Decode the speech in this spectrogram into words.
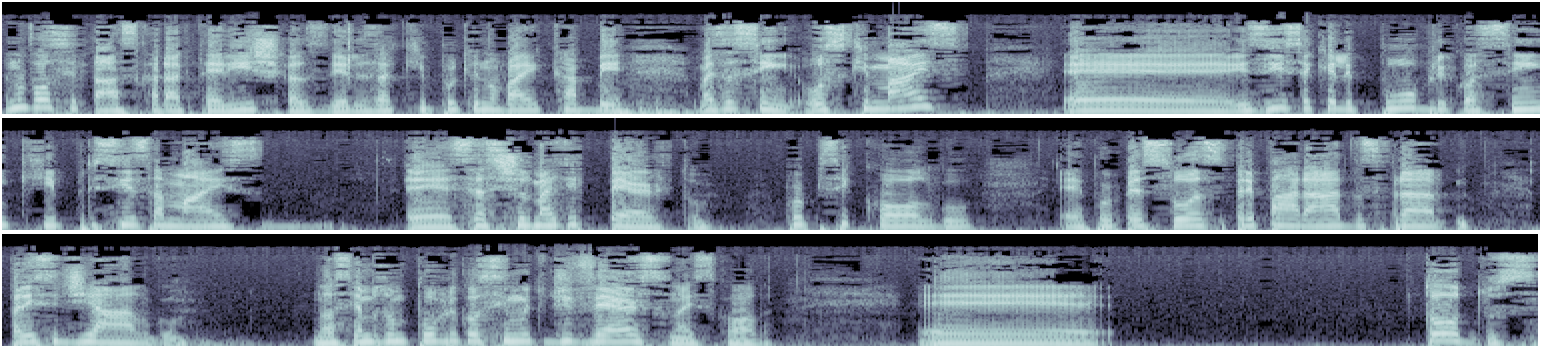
Eu não vou citar as características deles aqui porque não vai caber, mas assim, os que mais é, existe aquele público assim que precisa mais é, ser assistido mais de perto por psicólogo, é, por pessoas preparadas para esse diálogo. Nós temos um público assim muito diverso na escola. É, todos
